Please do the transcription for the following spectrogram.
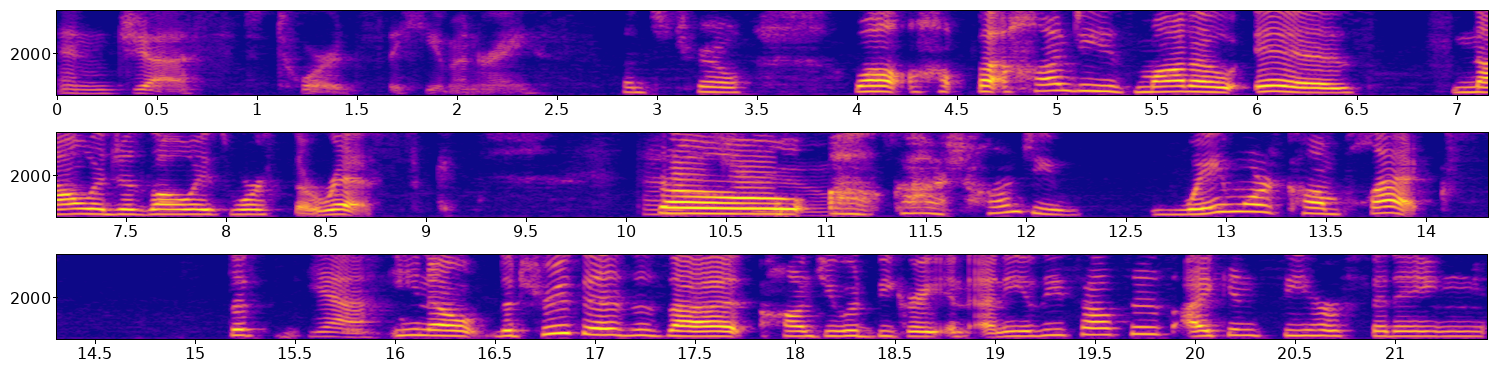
and just towards the human race. That's true. Well, but Hanji's motto is knowledge is always worth the risk. That so, oh gosh, Hanji way more complex. The yeah, you know, the truth is is that Hanji would be great in any of these houses. I can see her fitting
